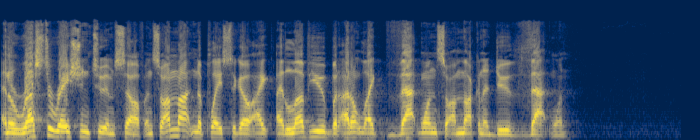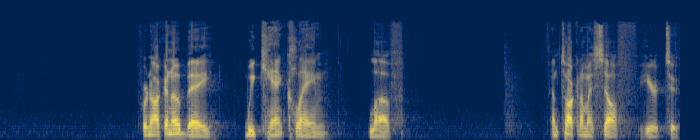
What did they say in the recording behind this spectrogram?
and a restoration to himself. And so I'm not in a place to go, I, I love you, but I don't like that one, so I'm not going to do that one. If we're not going to obey, we can't claim love. I'm talking to myself here too.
